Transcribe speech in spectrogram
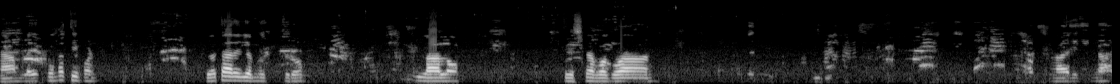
નામ લખ્યું નથી પણ. જોતા રહેજો, મિત્રો. લાલો કૃષ્ણ ભગવાન આ રીતના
